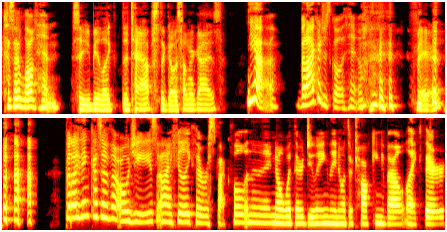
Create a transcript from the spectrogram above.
because I love him. So you'd be like the TAPS, the ghost hunter guys. Yeah, but I could just go with him. Fair. But I think because they're the OGs and I feel like they're respectful and then they know what they're doing. They know what they're talking about. Like they're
